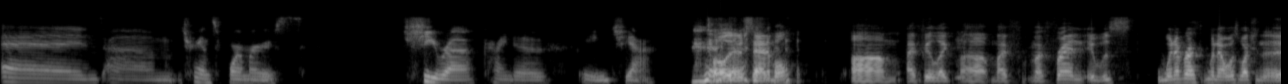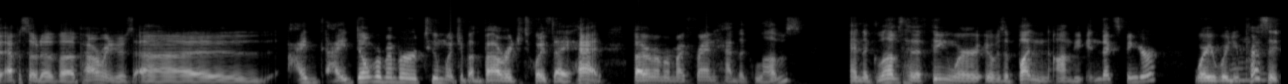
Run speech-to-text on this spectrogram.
and um, Transformers, She-Ra kind of age. Yeah. Totally understandable. Um, I feel like uh, my my friend. It was whenever I, when I was watching the episode of uh, Power Rangers. Uh, I I don't remember too much about the Power Ranger toys that I had, but I remember my friend had the gloves, and the gloves had a thing where it was a button on the index finger where when you press it,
